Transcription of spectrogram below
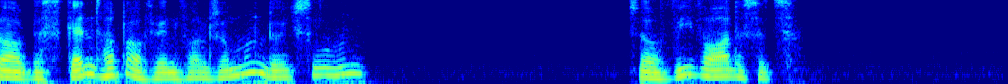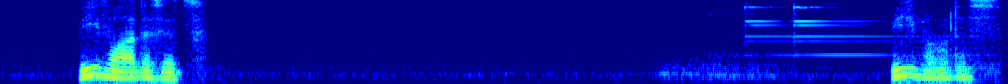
So, gescannt hat auf jeden Fall schon mal. Durchsuchen. So, wie war das jetzt? Wie war das jetzt? Wie war das?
